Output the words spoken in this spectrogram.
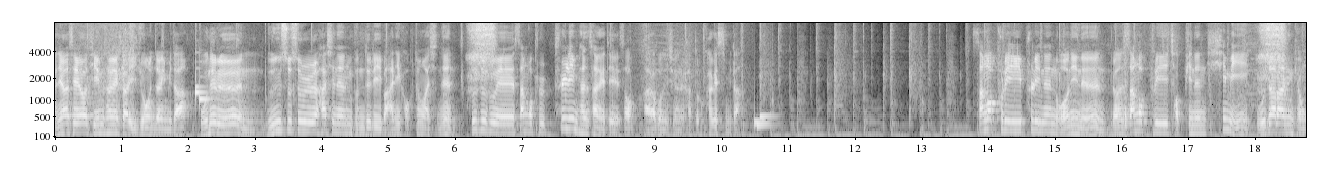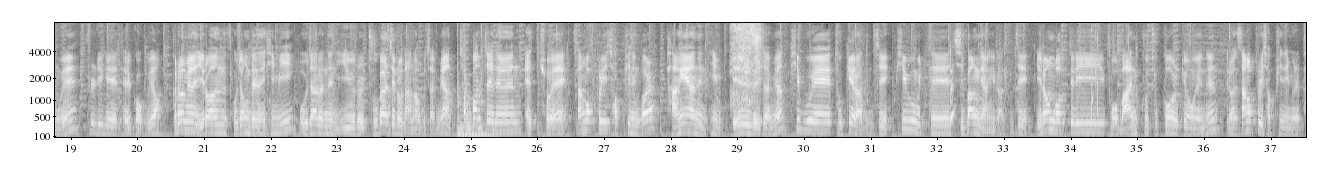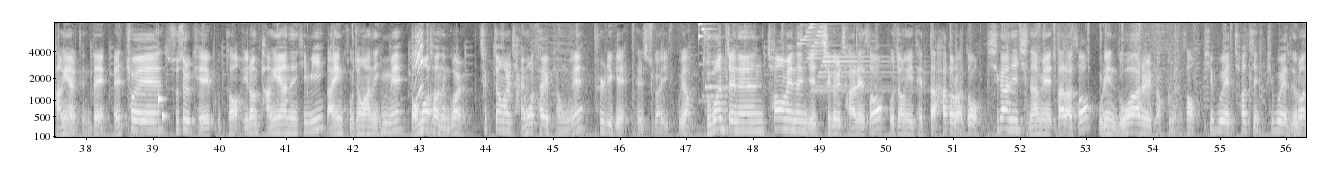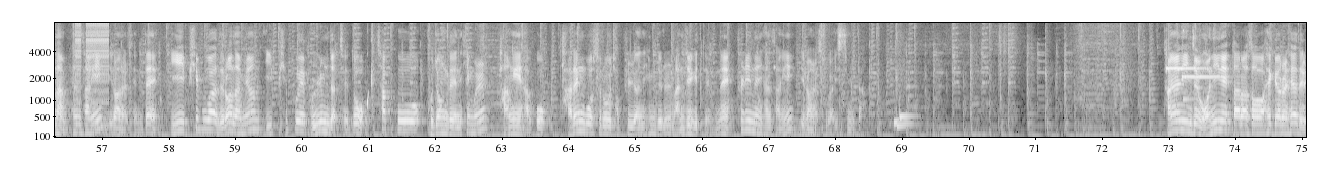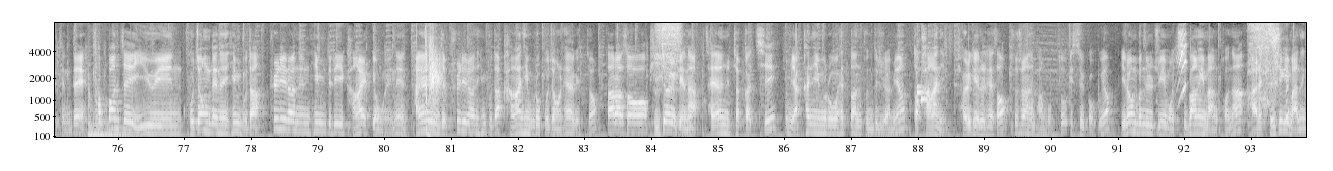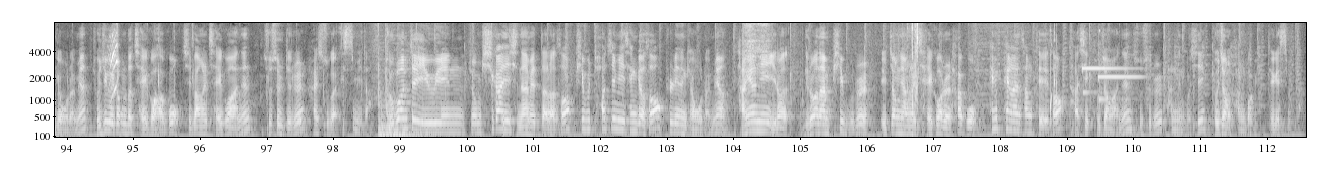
안녕하세요. DM성형외과 이종 원장입니다. 오늘은 눈 수술 하시는 분들이 많이 걱정하시는 수술 후에 쌍꺼풀 풀림 현상에 대해서 알아보는 시간을 갖도록 하겠습니다. 쌍꺼풀이 풀리는 원인은 이런 쌍꺼풀이 접히는 힘이 모자란 경우에 풀리게 될 거고요. 그러면 이런 고정되는 힘이 모자르는 이유를 두 가지로 나눠보자면 첫 번째는 애초에 쌍꺼풀이 접히는 걸 방해하는 힘. 예를 들자면 피부의 두께라든지 피부 밑에 지방량이라든지 이런 것들이 뭐 많고 두꺼울 경우에는 이런 쌍꺼풀이 접히는 힘을 방해할 텐데 애초에 수술 계획부터 이런 방해하는 힘이 라인 고정하는 힘에 넘어서는 걸 측정을 잘못할 경우에 풀리게 될 수가 있고요. 두 번째는 처음에는 예측을 잘해서 고정이 됐다 하더라도 시간이 지남에 따라서 우린 노화를 겪으면서 피부의 처짐, 피부의 늘어남 현상이 일어날 텐데 이 피부가 늘어나면 이 피부의 볼륨 자체도 자꾸 고정된 힘을 방해하고 다른 곳으로 접히려는 힘들을 만들기 때문에 풀리는 현상이 일어날 수가 있습니다. 당연히 이제 원인에 따라서 해결을 해야 될 텐데 첫 번째 이유인 고정되는 힘보다 풀리려는 힘들이 강할 경우에는 당연히 이제 풀리려는 힘보다 강한 힘으로 고정을 해야겠죠. 따라서 비절개나 자연유착 같이 좀 약한 힘으로 했던 분들이라면 더 강한 힘, 절개를 해서 수술하는 방법도 있을 거고요. 이런 분들 중에 뭐 지방이 많거나 아래 조직이 많은 경우라면 조직을 조금 더 제거하고 지방을 제거하는 수술들을 할 수가 있습니다. 두 번째 이유인 좀 시간이 지남에 따라서 피부 처짐이 생겨서 풀리는 경우라면 당연히 이런 늘어난 피부를 일정량을 제거를 하고 팽팽한 상태에서 다시 고정하는 수술을 받는 것이 교정 방법이 되겠습니다.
